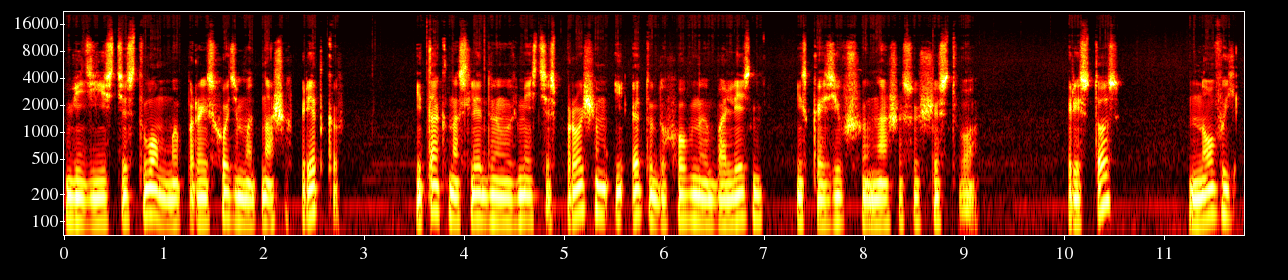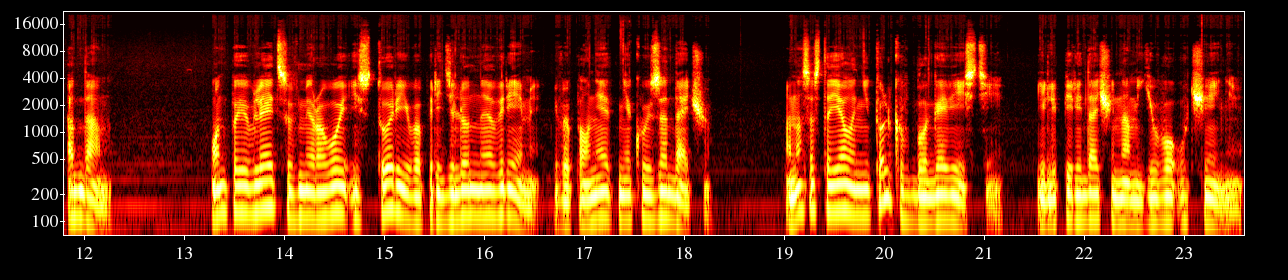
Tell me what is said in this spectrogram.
Видя естеством мы происходим от наших предков, и так наследуем вместе с прочим и эту духовную болезнь исказившую наше существо. Христос — новый Адам. Он появляется в мировой истории в определенное время и выполняет некую задачу. Она состояла не только в благовестии или передаче нам его учения,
